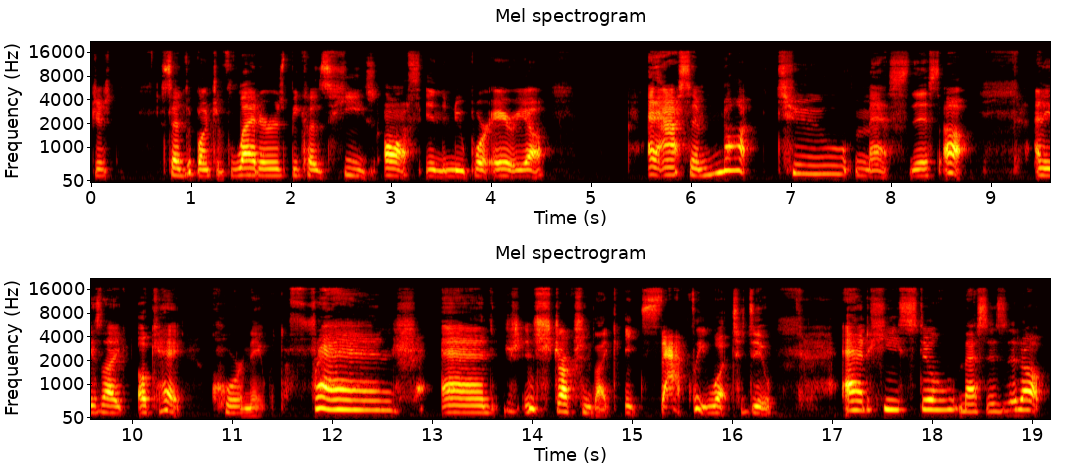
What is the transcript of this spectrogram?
just sends a bunch of letters because he's off in the Newport area and asks him not to mess this up. And he's like, okay, coordinate with the French, and just instructions like exactly what to do. And he still messes it up.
